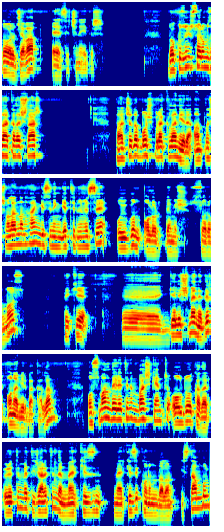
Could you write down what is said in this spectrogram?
Doğru cevap E seçeneğidir. Dokuzuncu sorumuz arkadaşlar. Parçada boş bırakılan yere antlaşmalarından hangisinin getirilmesi uygun olur demiş sorumuz. Peki eee, gelişme nedir ona bir bakalım. Osmanlı Devleti'nin başkenti olduğu kadar üretim ve ticaretin de merkezin merkezi konumunda olan İstanbul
